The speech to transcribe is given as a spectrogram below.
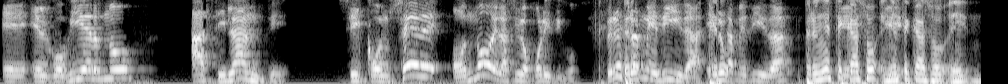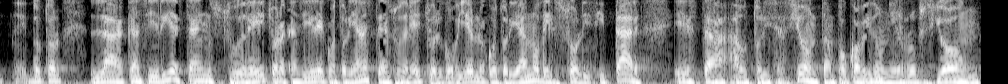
el gobierno asilante si concede o no el asilo político. Pero esta medida, esta medida. Pero en este caso, en este caso, eh, eh, doctor, la Cancillería está en su derecho, la Cancillería ecuatoriana está en su derecho, el gobierno ecuatoriano de solicitar esta autorización. Tampoco ha habido una irrupción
